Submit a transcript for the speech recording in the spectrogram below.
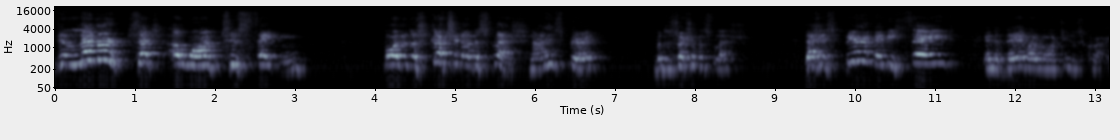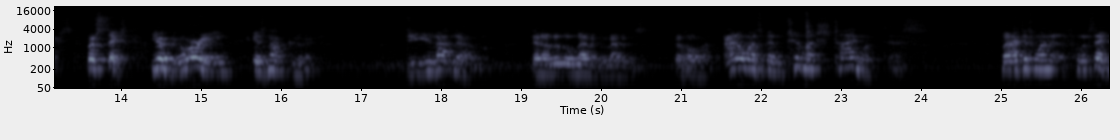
deliver such a one to Satan for the destruction of his flesh, not his spirit, but destruction of his flesh, that his spirit may be saved in the day of our Lord Jesus Christ. Verse 6 Your glorying is not good. Do you not know that a little leaven leavens the whole lump? I don't want to spend too much time with this. But I just want to, want to say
